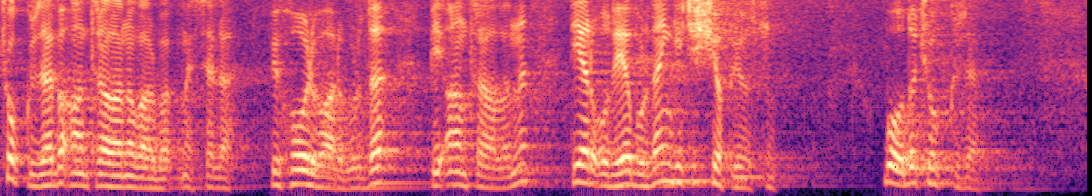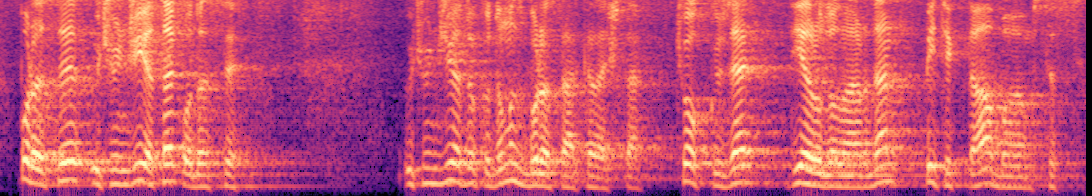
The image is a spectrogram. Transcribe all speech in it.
çok güzel bir antre alanı var bak mesela. Bir hol var burada. Bir antre alanı. Diğer odaya buradan geçiş yapıyorsun. Bu oda çok güzel. Burası üçüncü yatak odası. Üçüncü yatak odamız burası arkadaşlar. Çok güzel. Diğer odalardan bir tık daha bağımsız.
